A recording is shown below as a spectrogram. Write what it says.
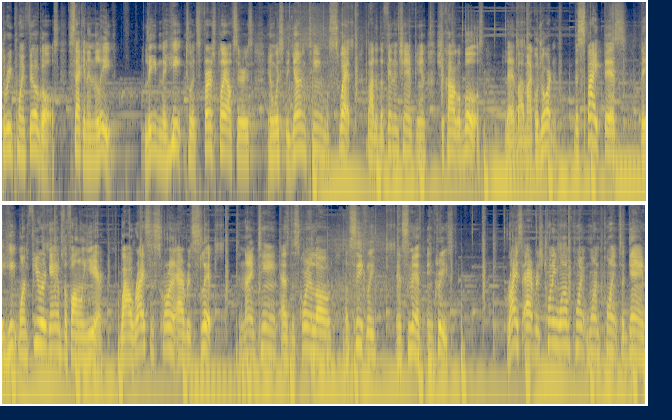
three-point field goals, second in the league leading the Heat to its first playoff series in which the young team was swept by the defending champion Chicago Bulls, led by Michael Jordan. Despite this, the Heat won fewer games the following year, while Rice's scoring average slipped to 19 as the scoring load of Seikaly and Smith increased. Rice averaged 21.1 points a game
